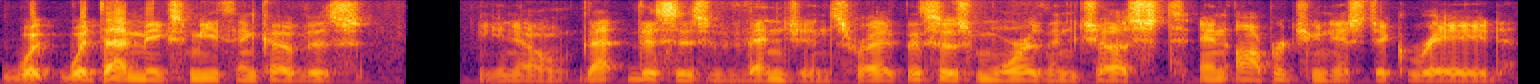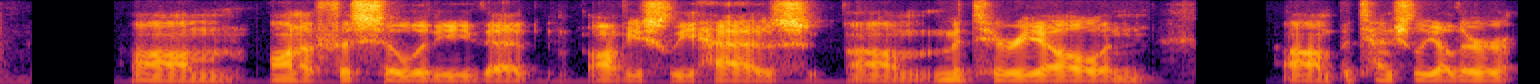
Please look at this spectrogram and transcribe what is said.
what what that makes me think of is you know that this is vengeance, right? This is more than just an opportunistic raid um, on a facility that obviously has um, material and um, potentially other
